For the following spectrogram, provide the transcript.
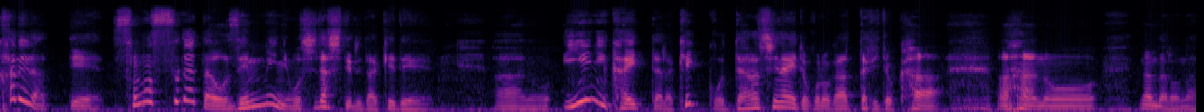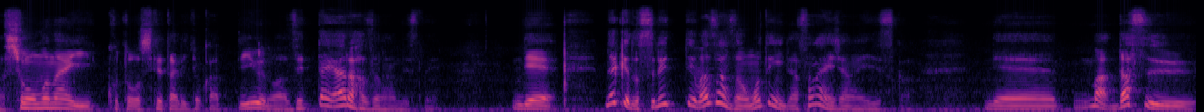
彼らってその姿を前面に押し出してるだけであの家に帰ったら結構だらしないところがあったりとか あのなんだろうなしょうもないことをしてたりとかっていうのは絶対あるはずなんですね。でだけどそれってわざわざ表に出さないじゃないですか。でまあ出す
